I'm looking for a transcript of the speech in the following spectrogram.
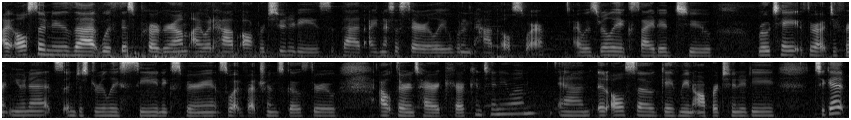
I also knew that with this program, I would have opportunities that I necessarily wouldn't have elsewhere. I was really excited to rotate throughout different units and just really see and experience what veterans go through out their entire care continuum. And it also gave me an opportunity to get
